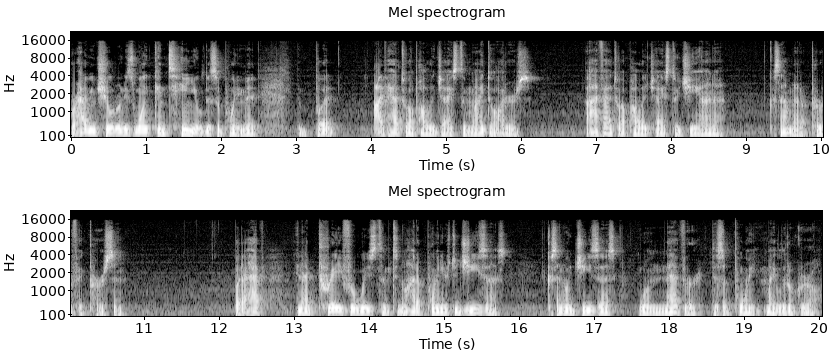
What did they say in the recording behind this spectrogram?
or having children is one continual disappointment, but I've had to apologize to my daughters. I've had to apologize to Gianna because I'm not a perfect person. But I have, and I pray for wisdom to know how to point her to Jesus because I know Jesus will never disappoint my little girl.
